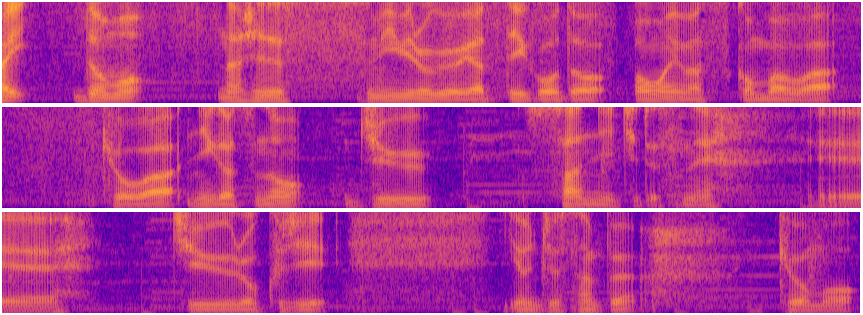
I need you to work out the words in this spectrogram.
はいどうもなしです。耳ログをやっていこうと思います。こんばんは。今日は2月の13日ですね。えー、16時43分。今日も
